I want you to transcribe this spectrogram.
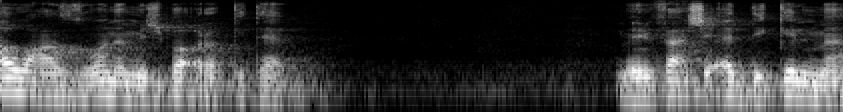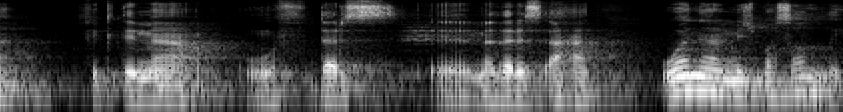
أوعظ وأنا مش بقرأ الكتاب ما ينفعش أدي كلمة في اجتماع وفي درس مدارس أحد وأنا مش بصلي.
